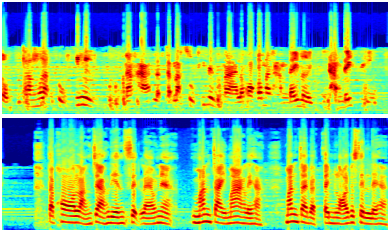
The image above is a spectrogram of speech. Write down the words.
จบทั้งหลักสูตรที่หนึ่งนะคะหลักจากหลักสูตรที่หนึ่งมา แล้วง้อก็มาทำได้เลยทำได้จริง แต่พอหลังจากเรียนเสร็จแล้วเนี่ยมั่นใจมากเลยค่ะ มั่นใจแบบเต็มร้อยเปอร์เซ็นเลยค่ะ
